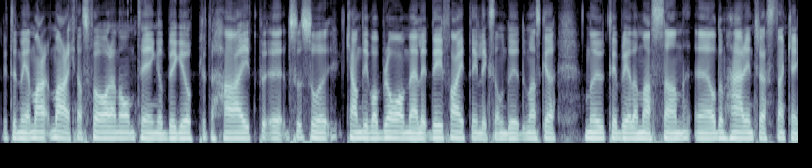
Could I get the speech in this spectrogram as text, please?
lite mer mar- marknadsföra någonting och bygga upp lite hype eh, så, så kan det vara bra med, det är fighting liksom, det, man ska nå ut till breda massan eh, och de här intressena kan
